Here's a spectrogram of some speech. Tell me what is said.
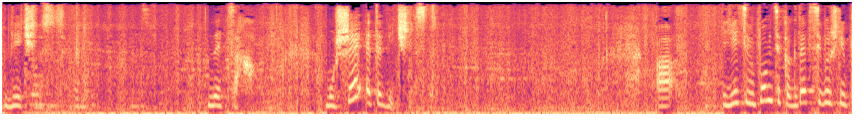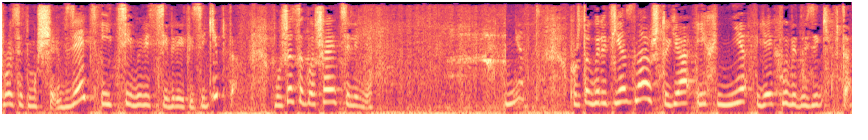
Вечность. Нецах. Муше – это вечность. А если вы помните, когда Всевышний просит Муше взять и идти вывести евреев из Египта, Муше соглашается или нет? Нет. Потому что говорит, я знаю, что я их, не, я их выведу из Египта,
